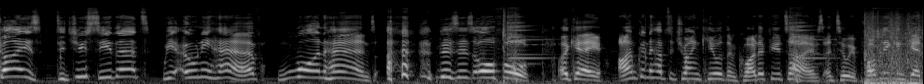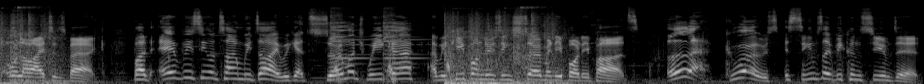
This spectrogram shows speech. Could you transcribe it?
Guys, did you see that? We only have one hand. this is awful. Okay, I'm going to have to try and kill them quite a few times until we probably can get all our items back. But every single time we die, we get so much weaker and we keep on losing so many body parts. Ugh, gross. It seems like we consumed it.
